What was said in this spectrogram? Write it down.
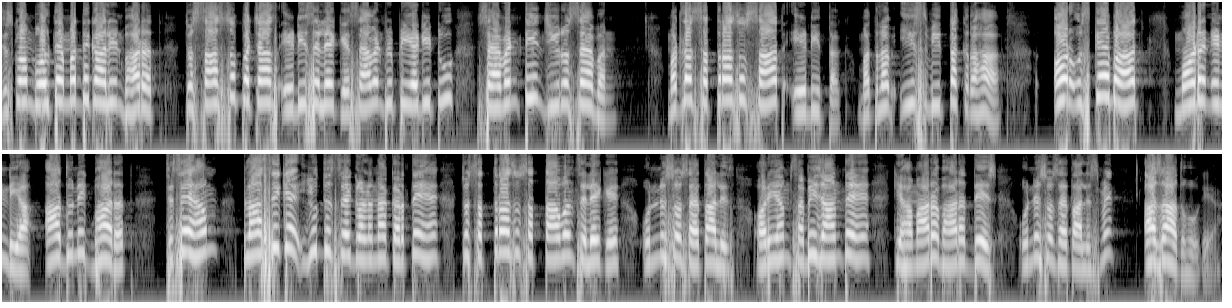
जिसको हम बोलते हैं मध्यकालीन भारत, जो 750 एडी से लेके 750 एडी टू 1707 मतलब 1707 एडी तक मतलब ईसवी तक रहा। और उसके बाद मॉडर्न इंडिया आधुनिक भारत, जिसे हम प्लासी के युद्ध से गणना करते हैं, जो सत्रह से लेके उन्नीस और ये हम सभी जानते हैं कि हमारा भारत देश उन्नीस में आज़ाद हो गया।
